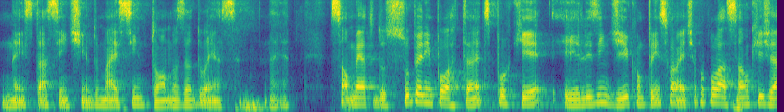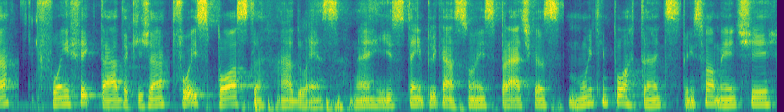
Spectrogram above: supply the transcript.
nem estar sentindo mais sintomas da doença. Né? São métodos super importantes porque eles indicam principalmente a população que já foi infectada, que já foi exposta à doença. Né? E isso tem implicações práticas muito importantes, principalmente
